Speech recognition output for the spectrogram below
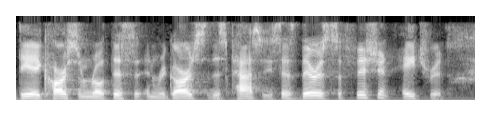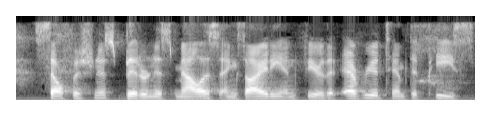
D.A. Carson wrote this in regards to this passage. He says, There is sufficient hatred selfishness, bitterness, malice, anxiety, and fear that every attempt at peace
